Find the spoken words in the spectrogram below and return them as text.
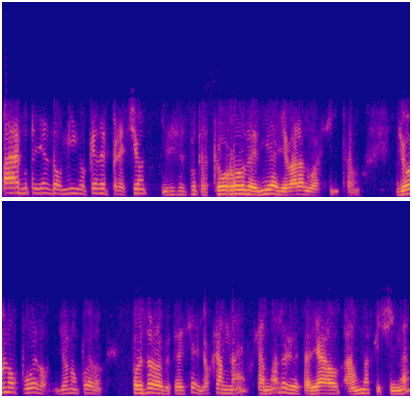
ah, puta, ya es domingo, qué depresión. Y dices, puta, qué horror de día llevar algo así. Yo no puedo, yo no puedo. Por eso es lo que te decía, yo jamás, jamás regresaría a una oficina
